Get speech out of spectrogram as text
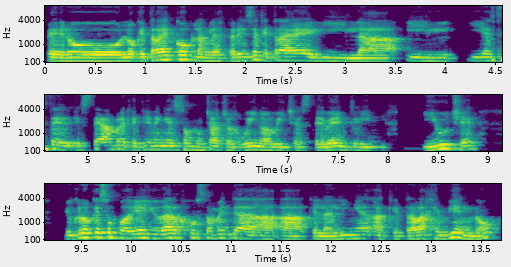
Pero lo que trae Copland, la experiencia que trae él y, la, y, y este, este hambre que tienen esos muchachos, Winovich, este Bentley y Uche, yo creo que eso podría ayudar justamente a, a, a, que la línea, a que trabajen bien, ¿no?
